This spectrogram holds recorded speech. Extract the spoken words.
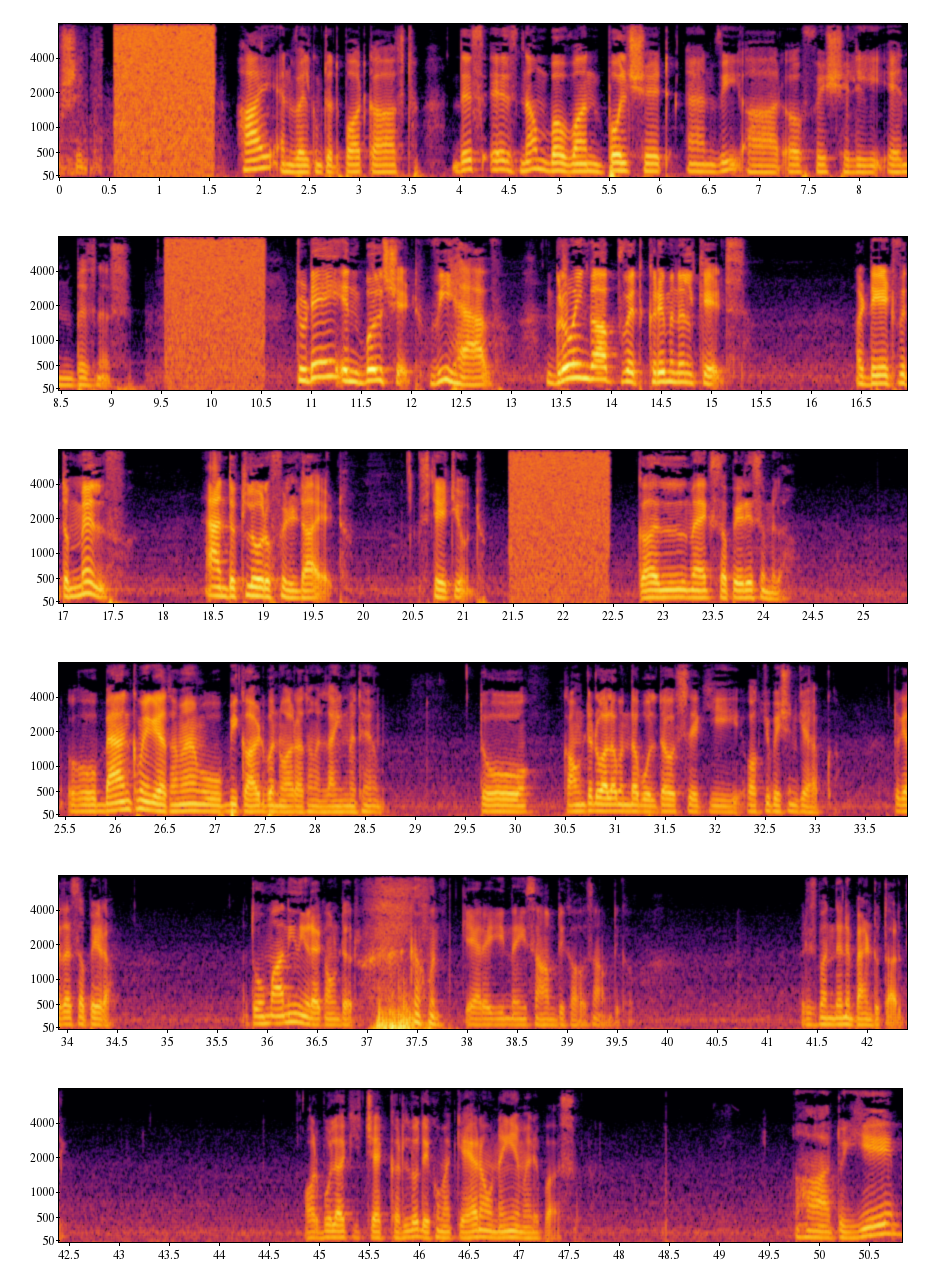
bullshit. Hi, and welcome to the podcast. This is number one bullshit, and we are officially in business. Today in bullshit, we have growing up with criminal kids, a date with a MILF, and the chlorophyll diet. Stay tuned. कल मैं एक सपेरे से मिला वो bank में गया था मैं वो भी कार्ड बनवा रहा था मैं लाइन में थे हम तो काउंटर वाला बंदा बोलता है उससे कि ऑक्यूपेशन क्या है आपका? तो कहता है सपेरा तो मान ही नहीं रहा काउंटर कह रहे कि नहीं, सांप दिखाओ सांप दिखाओ। फिर इस बंदे ने पैंट उतार दी। और बोला कि चेक कर लो, देखो मैं कह रहा हूँ, नहीं है मेरे पास। हाँ तो ये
